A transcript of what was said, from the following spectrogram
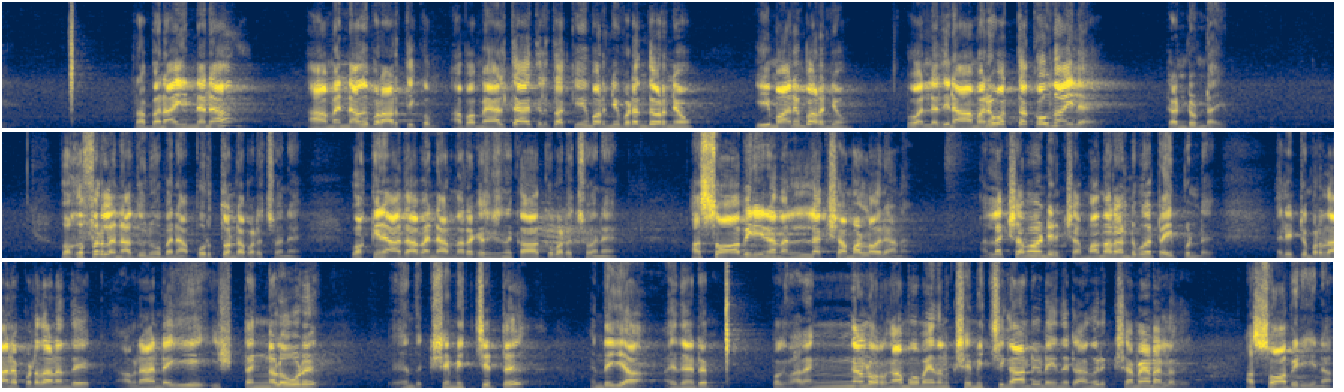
റബ്ബന ഇന്നന ആമന്ന എന്ന് പ്രാർത്ഥിക്കും. അപ്പോൾ മേലത്തെ ആയത്തിൽ തക്കിയും പറഞ്ഞു ഇവിടെ എന്ത് പറഞ്ഞു? ഈമാനും പറഞ്ഞു. ഇപ്പോൾ വല്ലതിന് ആമനോ ഒത്തക്കവുന്നായില്ലേ രണ്ടുണ്ടായി. വഖഫർ ലന ദുനൂബന പുറത്തുണ്ട പടച്ചോനെ? വക്കിന അതാപന്നാർ നരകശിക്ഷന് കാക്ക് പടച്ചോനെ. അസ്വാബിരീന നല്ല ക്ഷമ ഉള്ളവരാണ് നല്ല ക്ഷമ വേണ്ടി വരും. ക്ഷമ എന്ന് പറഞ്ഞാൽ രണ്ട് മൂന്ന് ടൈപ്പ് ഉണ്ട്. അതിൽ ഏറ്റവും പ്രധാനപ്പെട്ടതാണ് എന്ത്? അവനാന്റെ ഈ ഇഷ്ടങ്ങളോട് എന്ത് ക്ഷമിച്ചിട്ട് എന്ത് ചെയ്യുക? അതിന്റെ ഇപ്പോൾ തലങ്ങനെ ഉറങ്ങാൻ പോകുമ്പോൾ നമ്മൾ ക്ഷമിച്ചുകാണ്ട് കഴിഞ്ഞിട്ട് അങ്ങനെ ഒരു ക്ഷമയാണല്ലത് അസ്വാബിരീന.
